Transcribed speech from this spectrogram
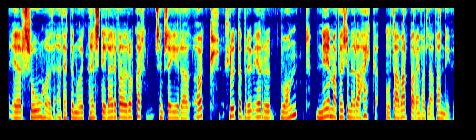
er svo að, að þetta er nú einn helsti lærifæður okkar sem segir að öll hlutabrjöf eru vond nema þau sem eru að hækka. Og það var bara einfallega þannig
